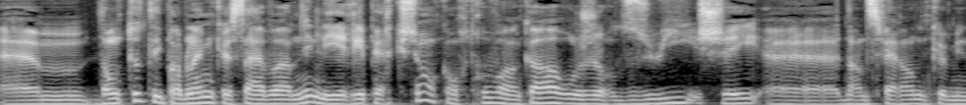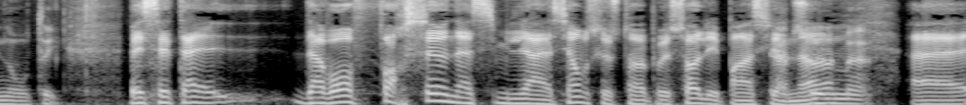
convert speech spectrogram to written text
euh, donc tous les problèmes que ça va amener, les répercussions qu'on retrouve encore aujourd'hui chez euh, dans différentes communautés. Ben, c'était d'avoir forcé une assimilation, parce que c'est un peu ça, les pensionnats. Euh,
